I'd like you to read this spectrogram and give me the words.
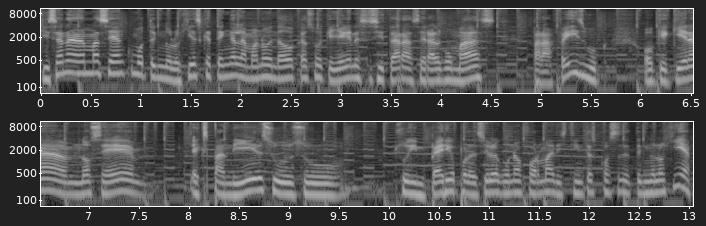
Quizá nada más sean como tecnologías que tengan la mano en dado caso de que llegue a necesitar hacer algo más para Facebook. O que quiera, no sé, expandir su, su, su imperio, por decirlo de alguna forma, a distintas cosas de tecnología.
